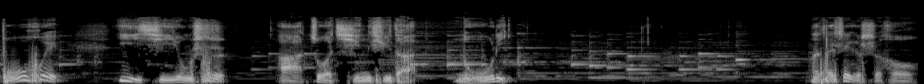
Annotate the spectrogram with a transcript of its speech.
不会意气用事啊，做情绪的奴隶。那在这个时候，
